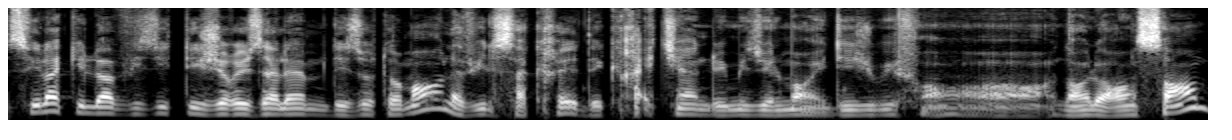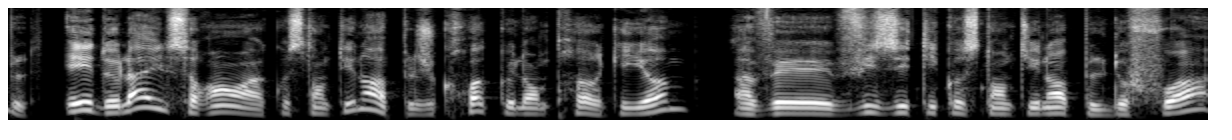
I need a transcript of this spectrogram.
C'est là qu'il a visité Jérusalem des Ottomans, la ville sacrée des chrétiens, des musulmans et des juifs dans leur ensemble. Et de là, il se rend à Constantinople. Je crois que l'empereur Guillaume avait visité Constantinople deux fois.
